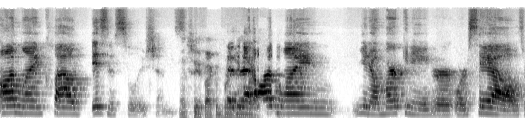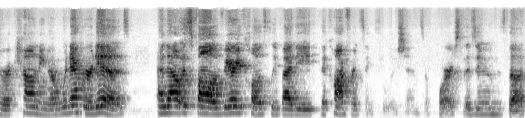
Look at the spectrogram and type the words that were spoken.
online cloud business solutions. Let's see if I can bring so that online you know, marketing or, or sales or accounting or whatever it is. And that was followed very closely by the, the conferencing solutions, of course, the Zooms, the,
